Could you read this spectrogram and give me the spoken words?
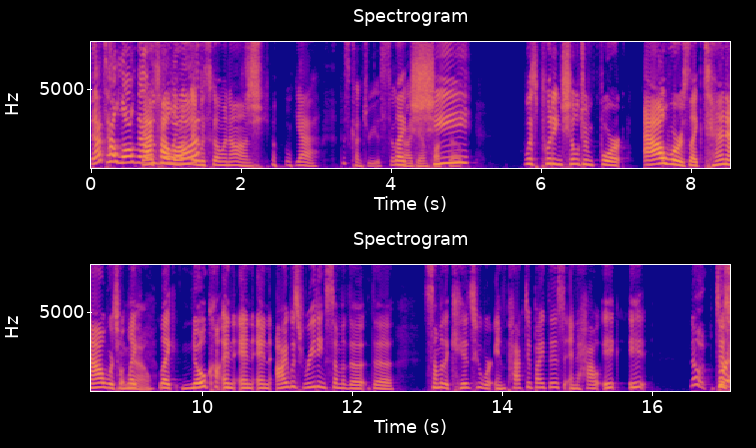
that's how long that that's was how going long on? it was going on. Oh, yeah, This country is so like goddamn fucked up. she was putting children for hours, like ten hours, like No. like no, con- and and and I was reading some of the the some of the kids who were impacted by this and how it it No, forever.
